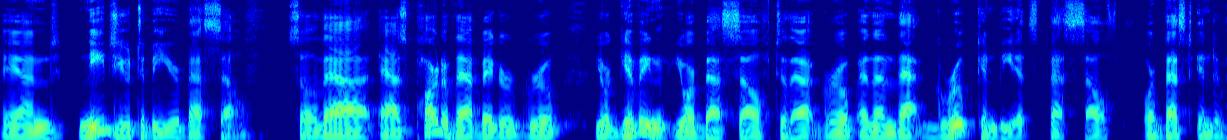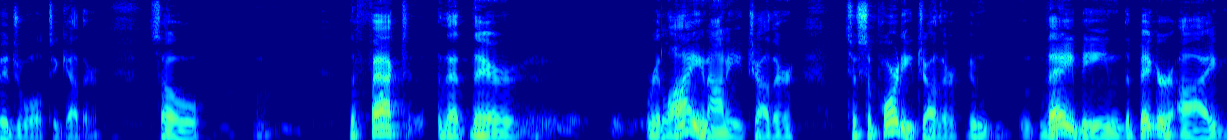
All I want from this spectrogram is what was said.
and needs you to be your best self. So that as part of that bigger group, you're giving your best self to that group, and then that group can be its best self or best individual together. So the fact that they're relying on each other to support each other, and they being the bigger I,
